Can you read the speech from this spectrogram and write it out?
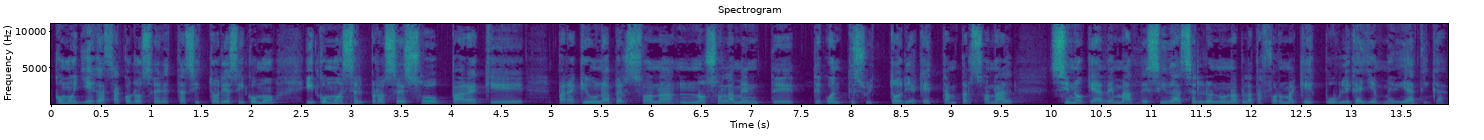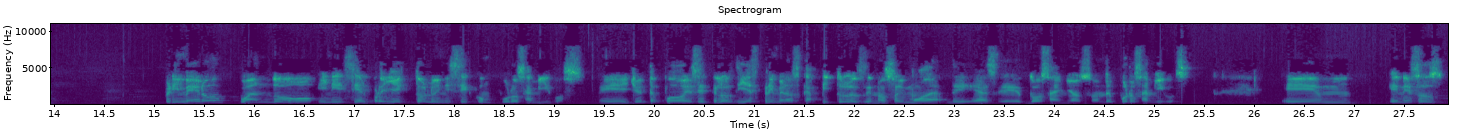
cómo llegas a conocer estas historias y cómo, y cómo es el proceso para que, para que una persona no solamente te cuente su historia, que es tan personal, sino que además decida hacerlo en una plataforma que es pública y es mediática. Primero, cuando inicié el proyecto, lo inicié con puros amigos. Eh, yo te puedo decir que los 10 primeros capítulos de No Soy Moda de hace dos años son de puros amigos. Em, en esos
